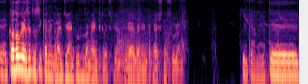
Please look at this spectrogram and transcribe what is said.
ਤੇ ਕਦੋਂ ਗਏ ਸੀ ਤੁਸੀਂ ਕੈਨੇਡਾ? ਮੈਂ ਜੈਨ 2019 ਵਿੱਚ ਗਿਆ ਸੀ ਐਜ਼ ਐਨ ਇੰਟਰਨੈਸ਼ਨਲ ਸਟੂਡੈਂਟ ਠੀਕ ਹੈ ਜੀ ਤੇ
